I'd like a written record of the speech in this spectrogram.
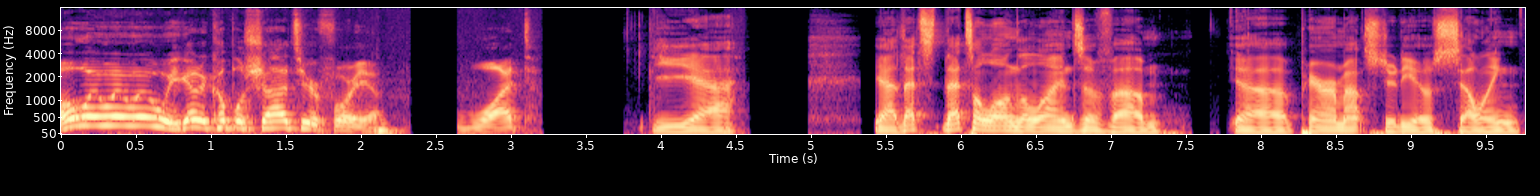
oh wait, wait, wait, we got a couple shots here for you. What? Yeah, yeah. That's that's along the lines of um, uh, Paramount Studios selling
